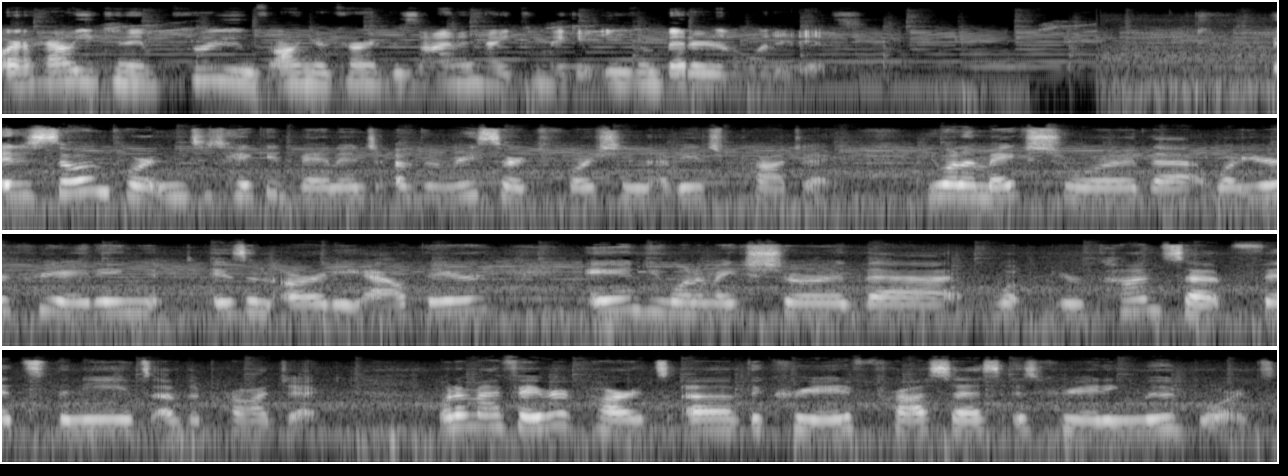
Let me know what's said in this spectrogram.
or how you can improve on your current design and how you can make it even better than what it is. It is so important to take advantage of the research portion of each project. You want to make sure that what you're creating isn't already out there, and you want to make sure that what your concept fits the needs of the project. One of my favorite parts of the creative process is creating mood boards.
